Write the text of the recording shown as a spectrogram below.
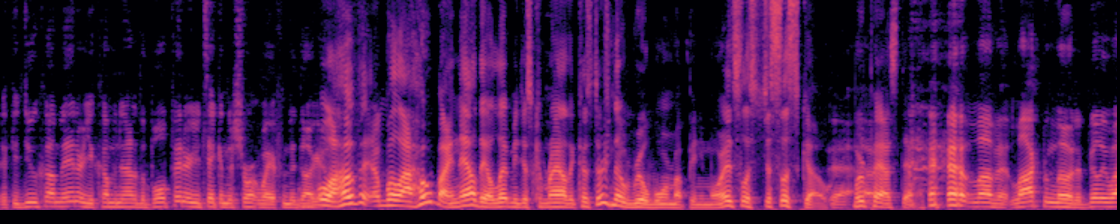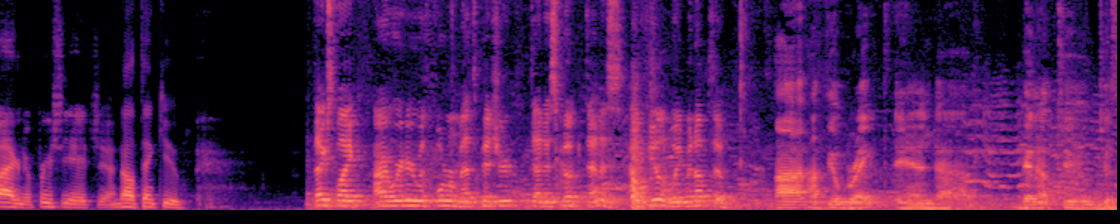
If you do come in, are you coming out of the bullpen or are you taking the short way from the dugout? Well, I hope. That, well, I hope by now they'll let me just come around because there's no real warm up anymore. It's let's just let's go. Yeah, We're uh, past that. Love it. Locked and loaded. Billy Wagner, appreciate you. No, thank you. Thanks, Mike. All right, we're here with former Mets pitcher Dennis Cook. Dennis, how you feeling? What have you been up to? Uh, I feel great and uh, been up to just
